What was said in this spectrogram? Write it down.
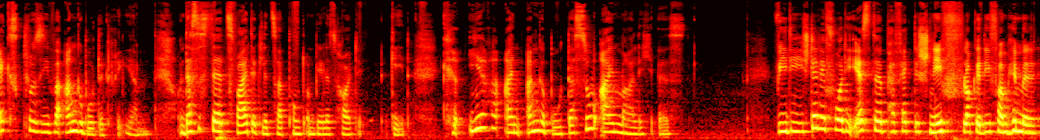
exklusive Angebote kreieren. Und das ist der zweite Glitzerpunkt, um den es heute geht. Kreiere ein Angebot, das so einmalig ist, wie die, stell dir vor, die erste perfekte Schneeflocke, die vom Himmel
